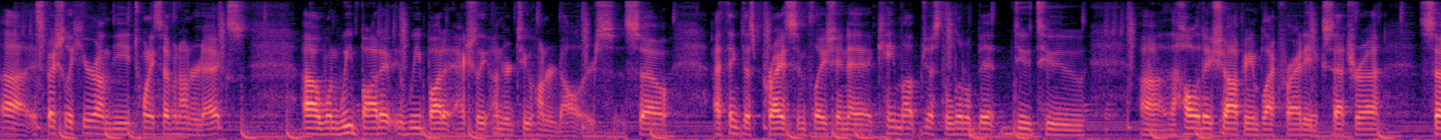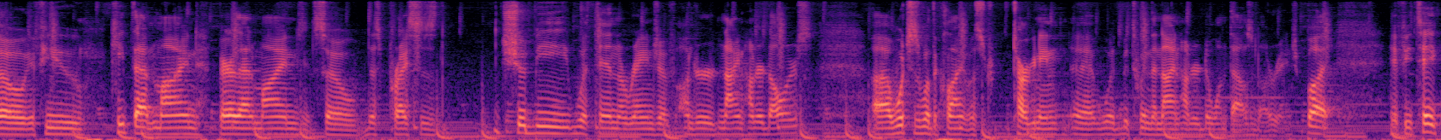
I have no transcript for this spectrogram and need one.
uh, especially here on the 2700X. Uh, when we bought it, we bought it actually under $200. So I think this price inflation uh, came up just a little bit due to uh, the holiday shopping, Black Friday, etc. So if you keep that in mind, bear that in mind. So this price is, should be within a range of under $900 uh, which is what the client was targeting uh, between the $900 to $1,000 range. But if you take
